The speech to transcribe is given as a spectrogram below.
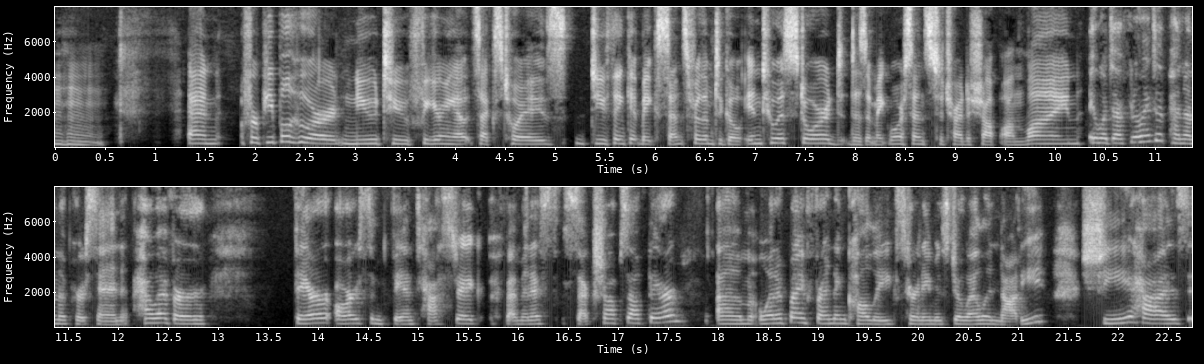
Mm-hmm. And for people who are new to figuring out sex toys, do you think it makes sense for them to go into a store? Does it make more sense to try to shop online? It would definitely depend on the person. However, there are some fantastic feminist sex shops out there. Um, one of my friend and colleagues, her name is Joella Nadi. She has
